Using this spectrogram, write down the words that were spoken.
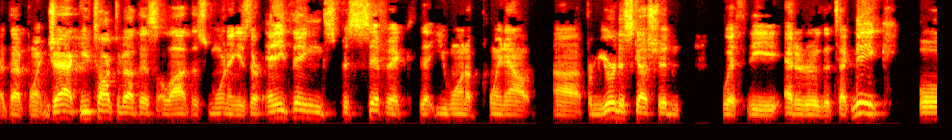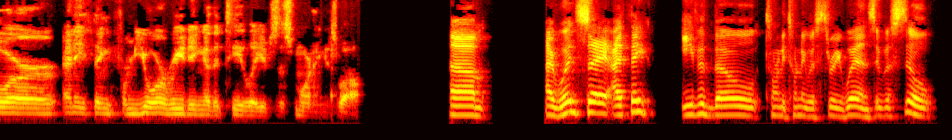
at that point. Jack, you talked about this a lot this morning. Is there anything specific that you want to point out uh, from your discussion with the editor of the technique or anything from your reading of the tea leaves this morning as well? Um, I would say I think even though 2020 was three wins, it was still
